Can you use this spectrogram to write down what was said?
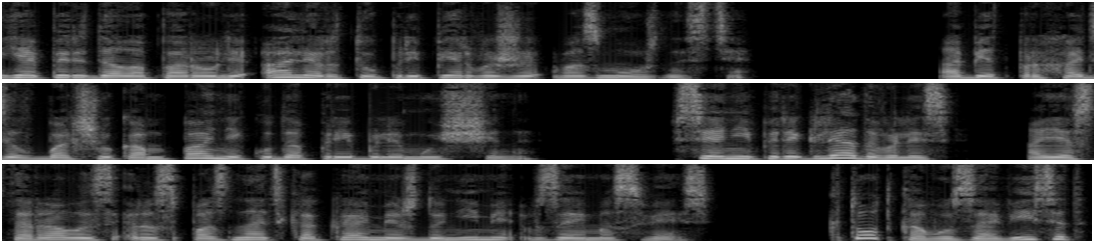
Я передала пароли Алерту при первой же возможности. Обед проходил в большой компании, куда прибыли мужчины. Все они переглядывались, а я старалась распознать, какая между ними взаимосвязь. Кто от кого зависит,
